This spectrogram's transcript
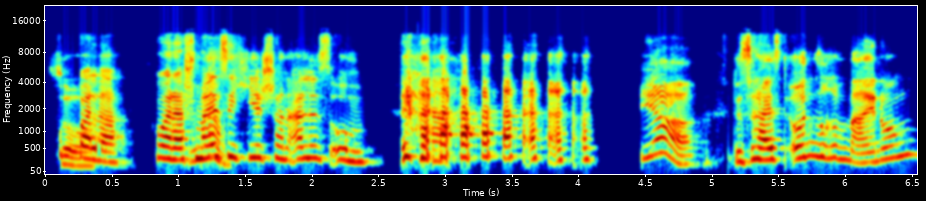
So. Hoppala. Guck mal, da Ja. schmeiße ich hier schon alles um. ja, das heißt, unsere Meinung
